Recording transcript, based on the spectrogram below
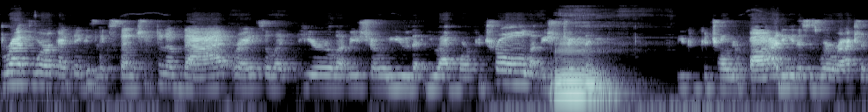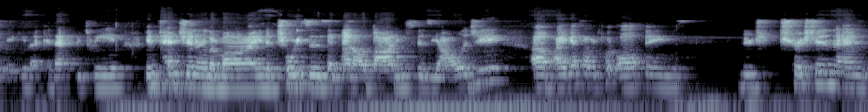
breath work, I think, is an extension of that, right? So, like here, let me show you that you have more control. Let me show you that Mm. you can control your body. This is where we're actually making that connect between intention or the mind and choices and, and our body's physiology. Um, I guess I would put all things nutrition and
